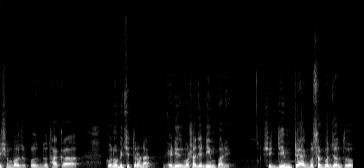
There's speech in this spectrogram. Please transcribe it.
ডিসেম্বর পর্যন্ত থাকা কোনো বিচিত্র না। এডিস মশা যে ডিম পারে সেই ডিমটা এক বছর পর্যন্ত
